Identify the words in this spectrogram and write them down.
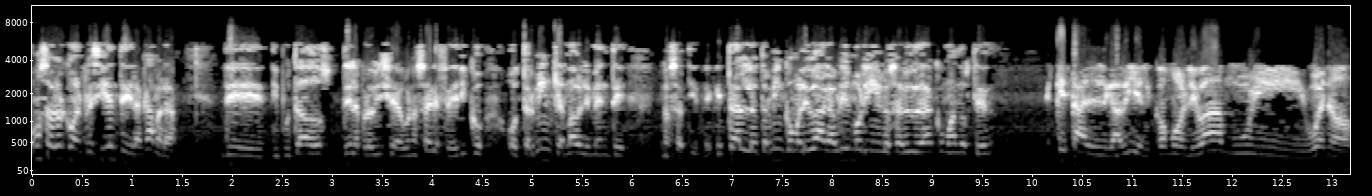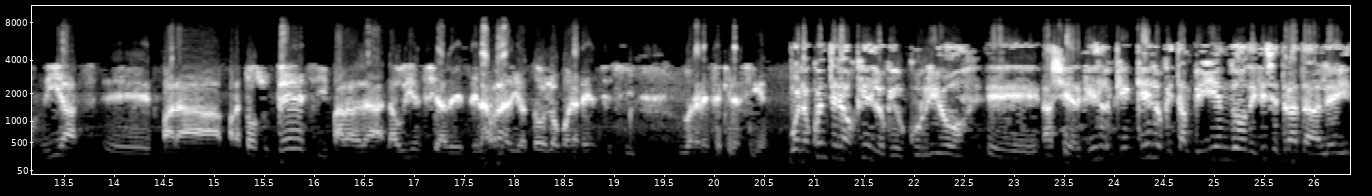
Vamos a hablar con el presidente de la Cámara de Diputados de la provincia de Buenos Aires, Federico Otermín, que amablemente nos atiende. ¿Qué tal, Otermín? ¿Cómo le va? Gabriel Morín lo saluda. ¿Cómo anda usted? ¿Qué tal, Gabriel? ¿Cómo le va? Muy buenos días eh, para, para todos ustedes y para la, audiencia de, la radio, a todos los bonaerenses y, bonaerenses que la siguen. Bueno, cuéntenos qué es lo que ocurrió eh, ayer, ¿Qué es, lo, qué, es lo que están pidiendo, de qué se trata la ley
